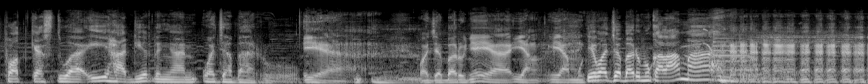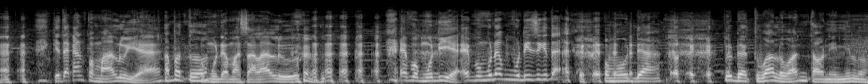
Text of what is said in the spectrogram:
podcast 2i hadir dengan wajah baru. Iya Wajah barunya ya yang yang mungkin Ya wajah baru muka lama. kita kan pemalu ya. Apa tuh? Pemuda masa lalu. eh pemudi ya? Eh pemuda pemudi sih kita. Pemuda. Lu udah tua loh Wan tahun ini loh.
